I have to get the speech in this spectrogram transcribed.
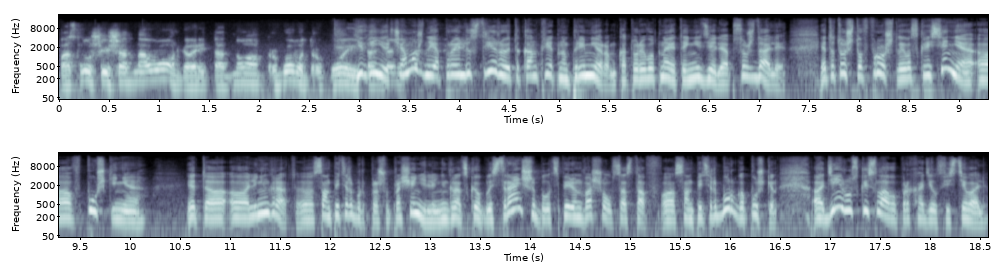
Послушаешь одного, он говорит одно, другого другое. Евгений Юрьевич, а можно я проиллюстрирую это конкретным примером, который вот на этой неделе обсуждали? Это то, что в прошлое воскресенье э, в Пушкине это э, Ленинград, э, Санкт-Петербург, прошу прощения, Ленинградская область. Раньше был, теперь он вошел в состав э, Санкт-Петербурга, Пушкин. День русской славы проходил фестиваль.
